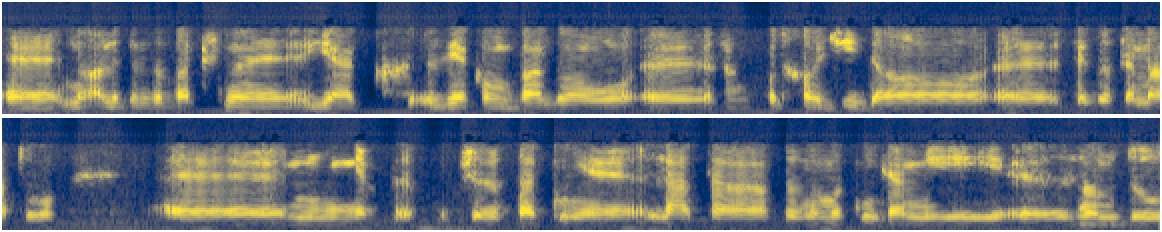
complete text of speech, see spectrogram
E, no ale to zobaczmy, jak, z jaką wagą rząd podchodzi do tego tematu przez ostatnie lata pełnomocnikami e, rządu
